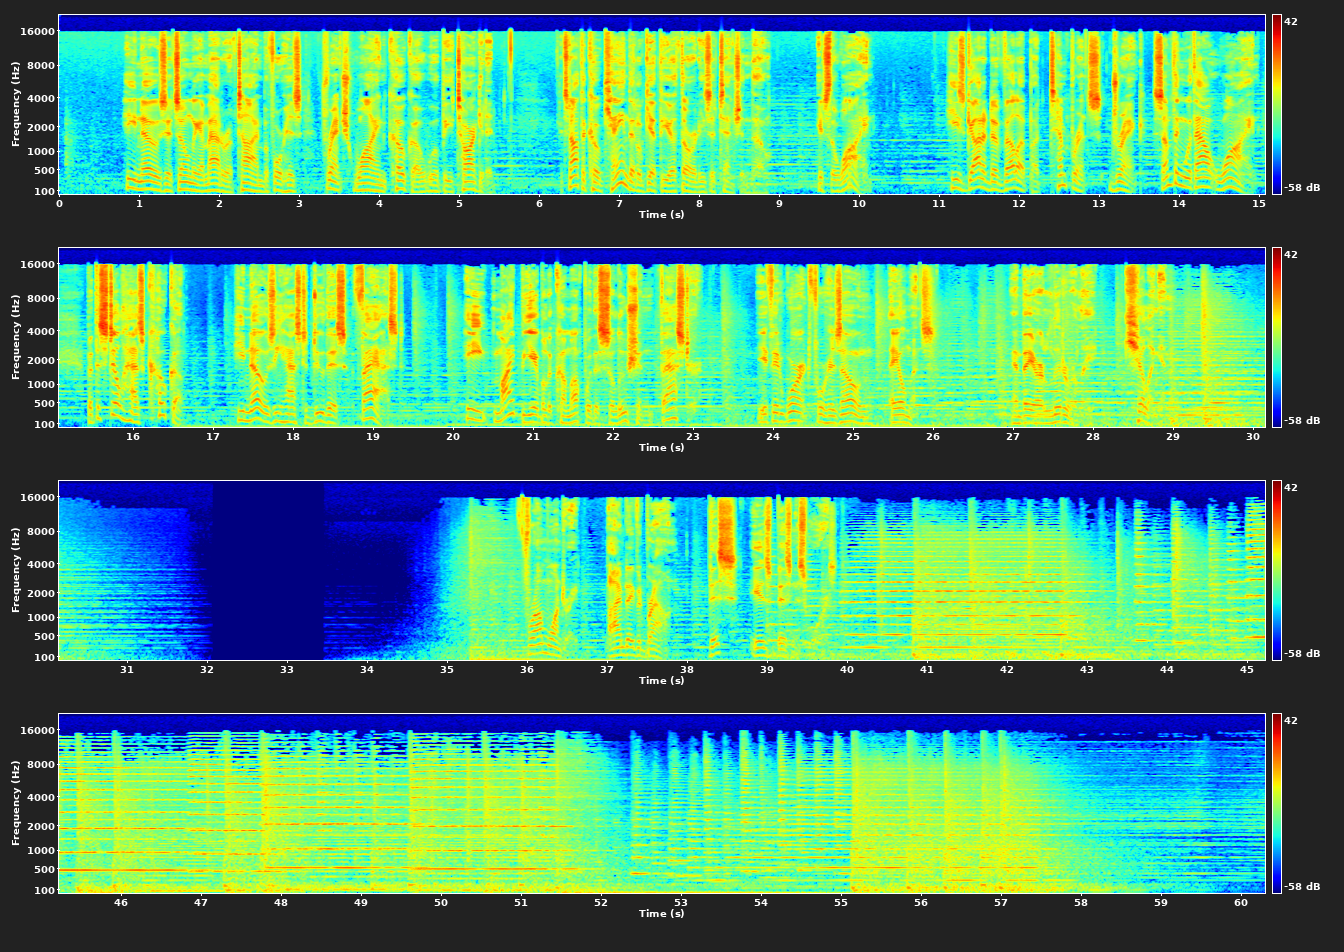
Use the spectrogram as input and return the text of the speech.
He knows it's only a matter of time before his French wine coca will be targeted. It's not the cocaine that'll get the authorities' attention, though. It's the wine. He's got to develop a temperance drink, something without wine, but this still has coca. He knows he has to do this fast. He might be able to come up with a solution faster if it weren't for his own ailments. And they are literally killing him. From Wondery, I'm David Brown. This is Business Wars.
